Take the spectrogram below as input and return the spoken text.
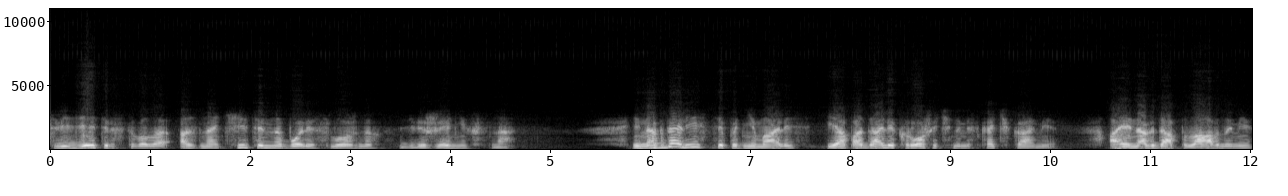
свидетельствовало о значительно более сложных движениях сна. Иногда листья поднимались и опадали крошечными скачками, а иногда плавными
